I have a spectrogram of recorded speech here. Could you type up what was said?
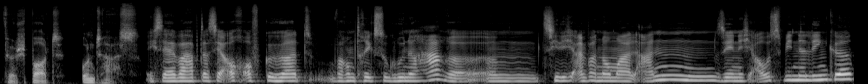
für Spott und Hass. Ich selber habe das ja auch oft gehört, warum trägst du grüne Haare? Ähm, zieh dich einfach normal an, sehe nicht aus wie eine Linke.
